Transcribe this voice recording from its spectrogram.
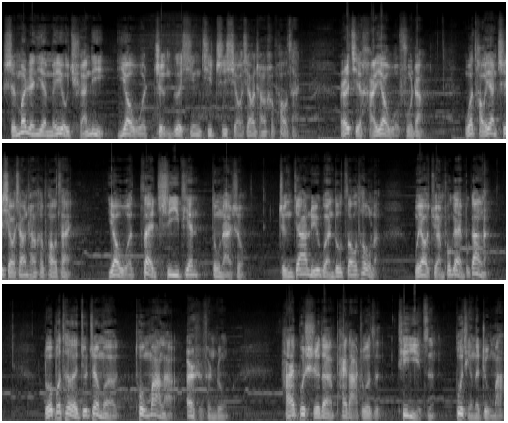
什么人也没有权利要我整个星期吃小香肠和泡菜，而且还要我付账。我讨厌吃小香肠和泡菜。”要我再吃一天都难受，整家旅馆都糟透了，我要卷铺盖不干了。罗伯特就这么痛骂了二十分钟，还不时地拍打桌子、踢椅子，不停地咒骂。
